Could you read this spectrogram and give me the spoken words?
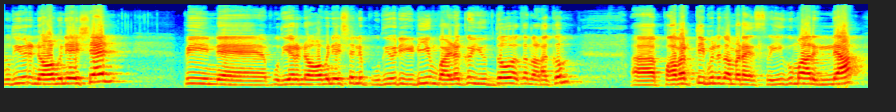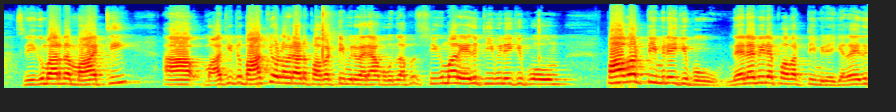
പുതിയൊരു നോമിനേഷൻ പിന്നെ പുതിയൊരു നോമിനേഷനിൽ പുതിയൊരു ഇടിയും വഴക്കും യുദ്ധവും ഒക്കെ നടക്കും. പവർ ടീമിൽ നമ്മുടെ ശ്രീകുമാർ ഇല്ല. ശ്രീകുമാറിനെ മാറ്റി. മാറ്റിയിട്ട് ബാക്കിയുള്ളവരാണ് പവർ ടീമിൽ വരാൻ പോകുന്നത്. അപ്പോൾ ശ്രീകുമാർ ഏത് ടീമിലേക്ക് പോവും? പവർ ടീമിലേക്ക് പോവും. നിലവിലെ പവർ ടീമിലേക്ക് അതായത്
